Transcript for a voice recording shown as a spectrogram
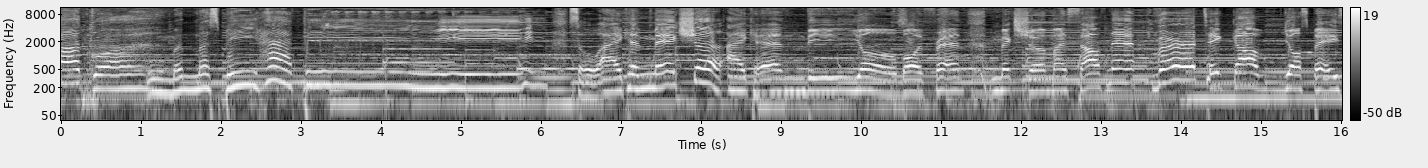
晨黑怪。 Woman must be happy, so I can make sure I can be your boyfriend. Make sure myself never take up your space,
